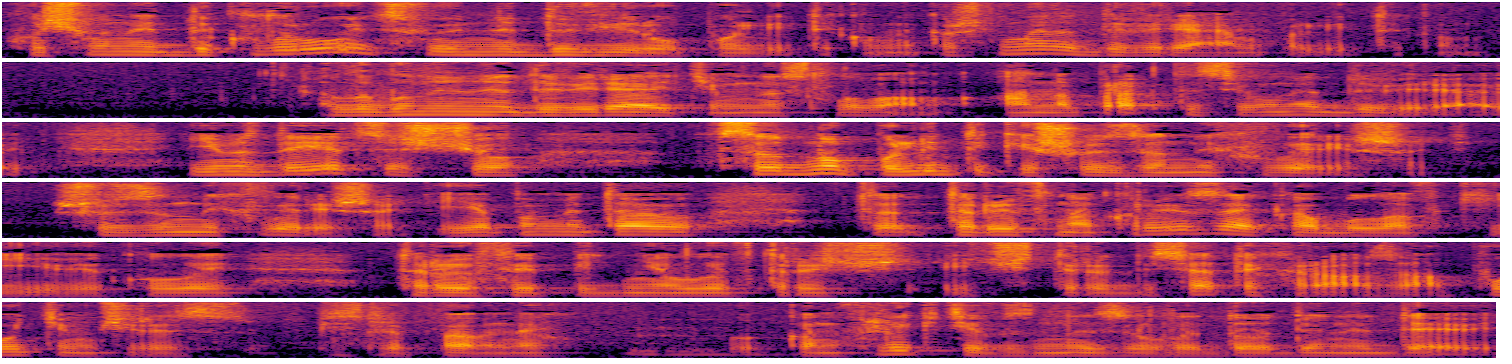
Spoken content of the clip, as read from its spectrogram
хоч вони декларують свою недовіру політикам, вони кажуть, ми не довіряємо політикам. Але вони не довіряють їм на словам, а на практиці вони довіряють. Їм здається, що все одно політики щось за них вирішать. Щось за них вирішать. Я пам'ятаю тарифна криза, яка була в Києві, коли тарифи підняли в 3,4 рази, а потім через після певних конфліктів знизили до 1,9.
